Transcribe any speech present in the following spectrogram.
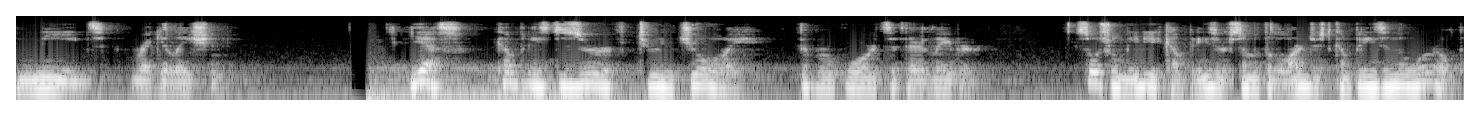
needs regulation. Yes, companies deserve to enjoy the rewards of their labor. Social media companies are some of the largest companies in the world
